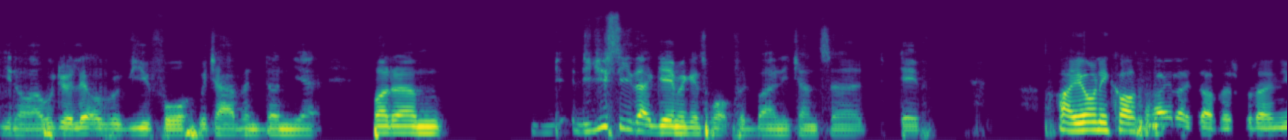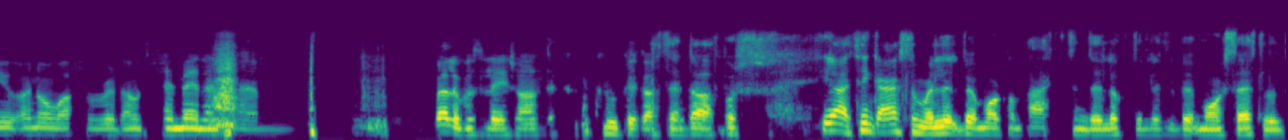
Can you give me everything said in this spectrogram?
you know I will do a little review for, which I haven't done yet. But um, d- did you see that game against Watford by any chance, uh, Dave? I only caught the highlights of it, but I knew I know Watford were down to ten men, and um, well, it was late on. The Kucka got sent off, but yeah, I think Arsenal were a little bit more compact and they looked a little bit more settled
